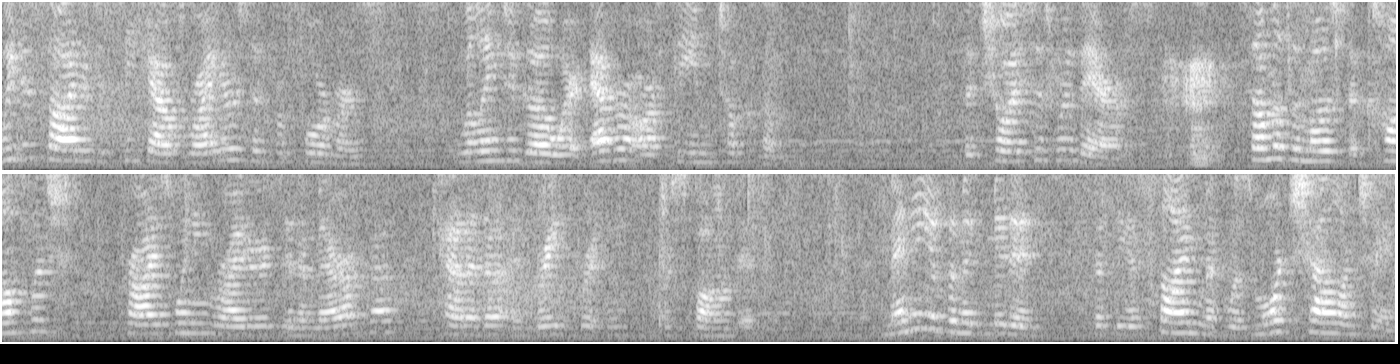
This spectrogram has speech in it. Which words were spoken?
We decided to seek out writers and performers willing to go wherever our theme took them. The choices were theirs. Some of the most accomplished, prize-winning writers in America, Canada, and Great Britain responded. Many of them admitted that the assignment was more challenging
